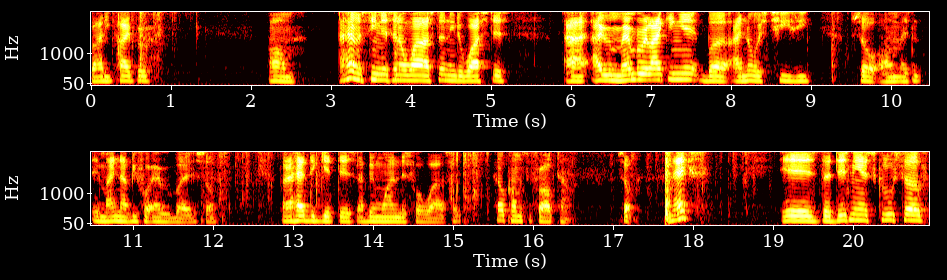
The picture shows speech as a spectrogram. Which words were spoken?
Roddy Piper. Um I haven't seen this in a while. I still need to watch this. I I remember liking it, but I know it's cheesy, so um, it might not be for everybody. So, but I had to get this. I've been wanting this for a while. So, Hell comes to Frogtown. So next is the Disney exclusive.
